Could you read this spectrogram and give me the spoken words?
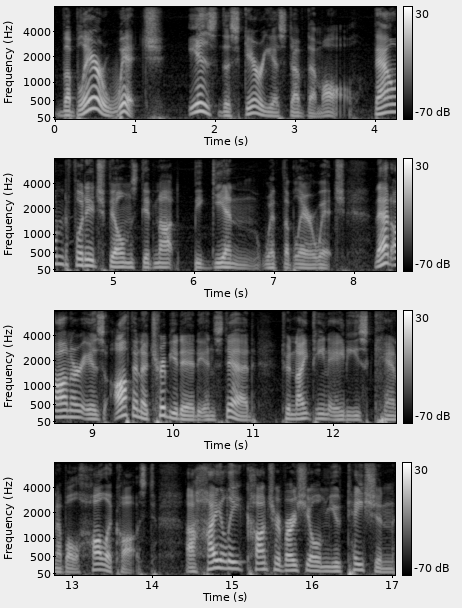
the Blair Witch is the scariest of them all. Found footage films did not begin with the Blair Witch. That honor is often attributed instead to 1980's Cannibal Holocaust, a highly controversial mutation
